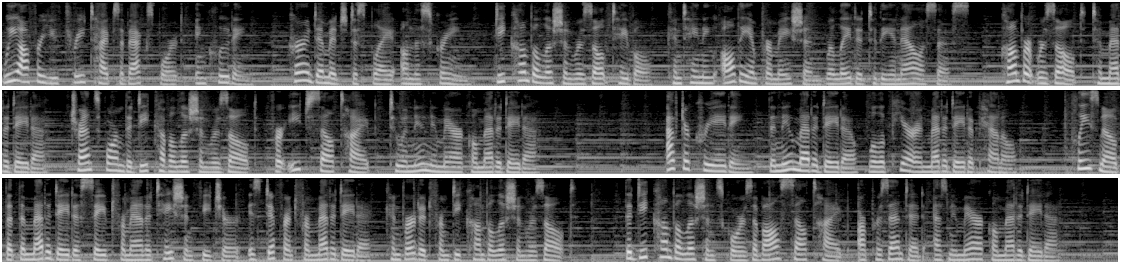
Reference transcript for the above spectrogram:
We offer you three types of export, including Current image display on the screen. Deconvolution result table containing all the information related to the analysis. Convert result to metadata. Transform the deconvolution result for each cell type to a new numerical metadata. After creating, the new metadata will appear in Metadata panel. Please note that the metadata saved from annotation feature is different from metadata converted from deconvolution result. The deconvolution scores of all cell type are presented as numerical metadata,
